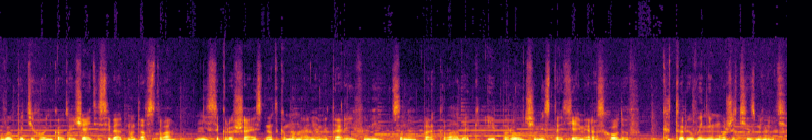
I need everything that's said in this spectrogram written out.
вы потихоньку отвечаете себя от мотовства, не сокрушаясь над коммунальными тарифами, ценой прокладок и прочими статьями расходов, которые вы не можете изменить.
